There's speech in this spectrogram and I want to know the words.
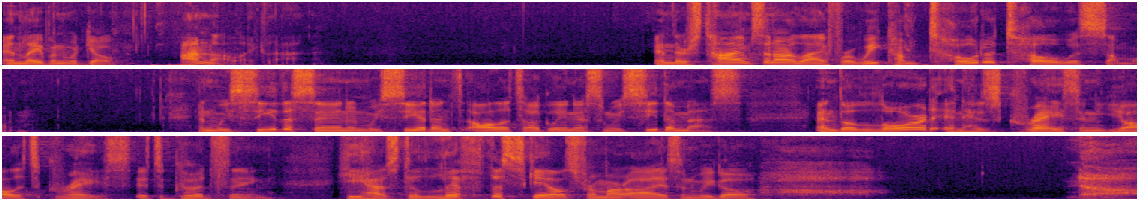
And Laban would go, I'm not like that. And there's times in our life where we come toe to toe with someone and we see the sin and we see it in all its ugliness and we see the mess. And the Lord, in His grace, and y'all, it's grace, it's a good thing. He has to lift the scales from our eyes and we go, No.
